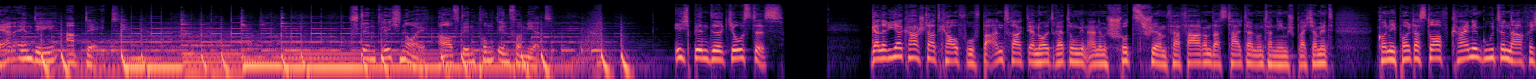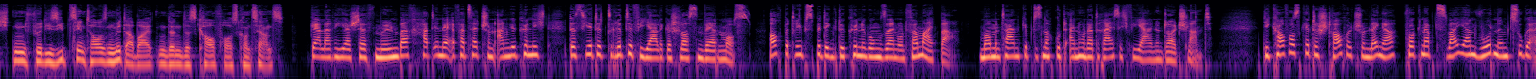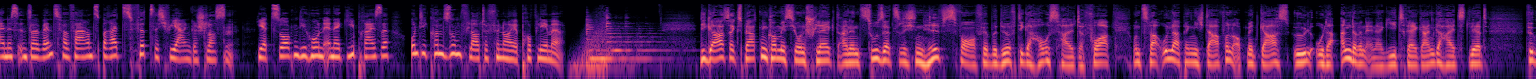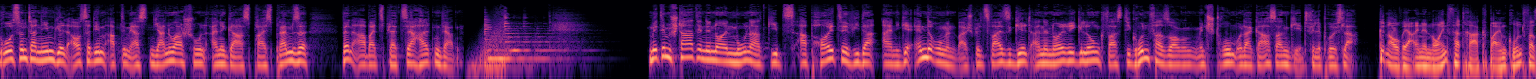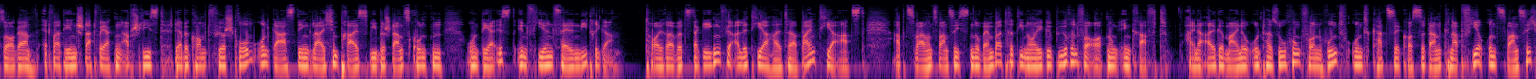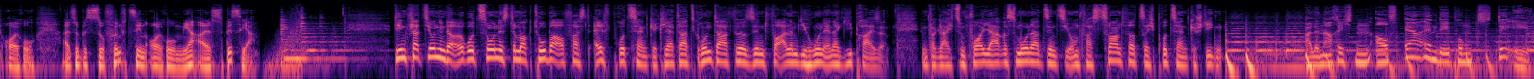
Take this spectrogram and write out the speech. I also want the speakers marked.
Speaker 1: RND Update. Stündlich neu. Auf den Punkt informiert.
Speaker 2: Ich bin Dirk Jostes. Galeria Karstadt Kaufhof beantragt erneut Rettung in einem Schutzschirmverfahren, das teilte ein Unternehmenssprecher mit. Conny Poltersdorf, keine gute Nachrichten für die 17.000 Mitarbeitenden des Kaufhauskonzerns.
Speaker 3: Galeria-Chef Müllenbach hat in der FAZ schon angekündigt, dass jede dritte Filiale geschlossen werden muss. Auch betriebsbedingte Kündigungen seien unvermeidbar. Momentan gibt es noch gut 130 Filialen in Deutschland. Die Kaufhauskette strauchelt schon länger. Vor knapp zwei Jahren wurden im Zuge eines Insolvenzverfahrens bereits 40 Filialen geschlossen. Jetzt sorgen die hohen Energiepreise und die Konsumflaute für neue Probleme.
Speaker 2: Die Gasexpertenkommission schlägt einen zusätzlichen Hilfsfonds für bedürftige Haushalte vor, und zwar unabhängig davon, ob mit Gas, Öl oder anderen Energieträgern geheizt wird. Für Großunternehmen gilt außerdem ab dem 1. Januar schon eine Gaspreisbremse, wenn Arbeitsplätze erhalten werden. Mit dem Start in den neuen Monat gibt's ab heute wieder einige Änderungen. Beispielsweise gilt eine Neuregelung, was die Grundversorgung mit Strom oder Gas angeht. Philipp Rösler.
Speaker 4: Genau, wer einen neuen Vertrag beim Grundversorger, etwa den Stadtwerken, abschließt, der bekommt für Strom und Gas den gleichen Preis wie Bestandskunden und der ist in vielen Fällen niedriger. Teurer wird's dagegen für alle Tierhalter beim Tierarzt. Ab 22. November tritt die neue Gebührenverordnung in Kraft. Eine allgemeine Untersuchung von Hund und Katze kostet dann knapp 24 Euro, also bis zu 15 Euro mehr als bisher.
Speaker 2: Die Inflation in der Eurozone ist im Oktober auf fast 11 Prozent geklettert. Grund dafür sind vor allem die hohen Energiepreise. Im Vergleich zum Vorjahresmonat sind sie um fast 42 Prozent gestiegen.
Speaker 1: Alle Nachrichten auf rnd.de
